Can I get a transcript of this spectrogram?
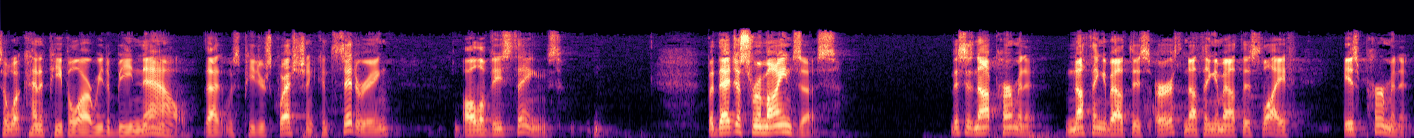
So, what kind of people are we to be now? That was Peter's question, considering all of these things. But that just reminds us this is not permanent. Nothing about this earth, nothing about this life is permanent.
